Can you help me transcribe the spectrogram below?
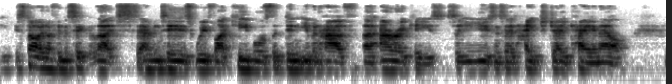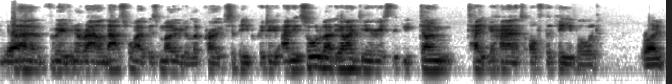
It started off in the like seventies with like keyboards that didn't even have uh, arrow keys, so you use instead H, J, K, and L. Uh, moving around. That's why it was modal approach, that people could do. And it's all about the idea is that you don't take your hands off the keyboard. Right.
